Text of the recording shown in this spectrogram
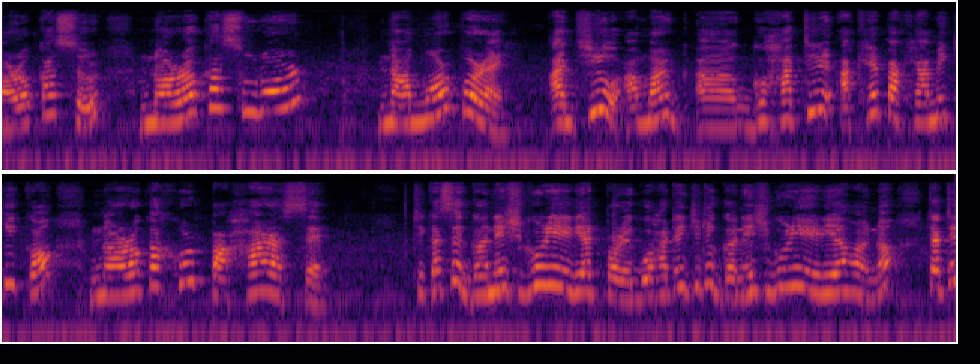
নৰকাচুৰ নৰকাচুৰৰ নামৰ পৰাই আজিও আমাৰ গুৱাহাটীৰ আশে পাশে আমি কি কওঁ নৰকাসুৰ পাহাৰ আছে। ঠিক আছে গণেশগুৰি এৰিয়াত পৰে। গুৱাহাটীত যিটো গণেশগুৰি এৰিয়া হয় ন তাতে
